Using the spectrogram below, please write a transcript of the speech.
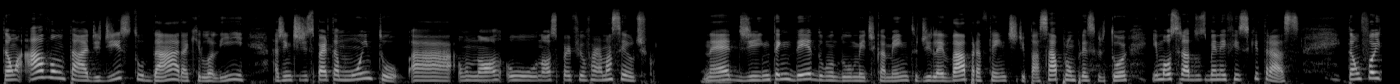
Então, a vontade de estudar aquilo ali, a gente desperta muito a- o, no- o nosso perfil farmacêutico. Né, de entender do, do medicamento, de levar para frente, de passar para um prescritor e mostrar dos benefícios que traz. Então foi,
